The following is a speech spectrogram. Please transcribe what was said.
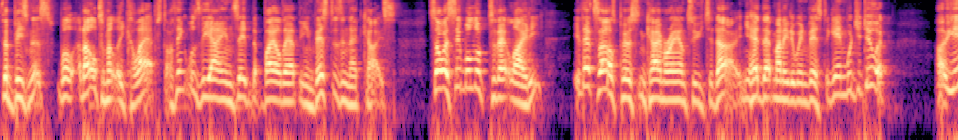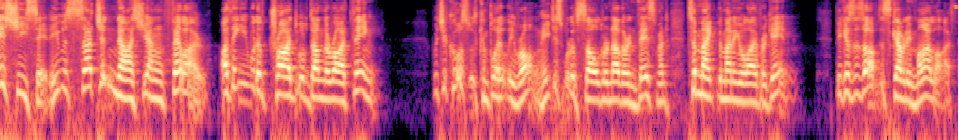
The business, well, it ultimately collapsed. I think it was the ANZ that bailed out the investors in that case. So I said, well, look to that lady. If that salesperson came around to you today and you had that money to invest again, would you do it? Oh, yes, she said. He was such a nice young fellow. I think he would have tried to have done the right thing. Which, of course, was completely wrong. He just would have sold her another investment to make the money all over again. Because as I've discovered in my life,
